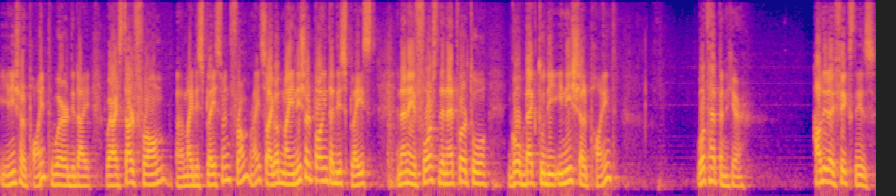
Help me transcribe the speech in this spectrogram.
initial point where did I where I start from uh, my displacement from, right? So I got my initial point I displaced, and then I forced the network to go back to the initial point. What happened here? How did I fix this?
